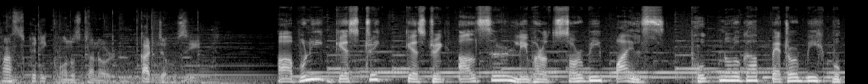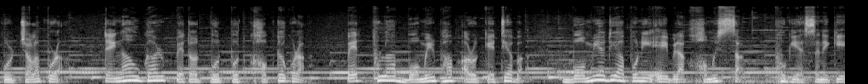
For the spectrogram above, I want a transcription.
সাংস্কৃতিক অনুষ্ঠানৰ কাৰ্যসূচী। আপুনি গেষ্ট্ৰিক গেষ্ট্ৰিক আলচাৰ লিভাৰত চৰ্বি পাইলছ ভোক নলগা পেটৰ বিষ বুকুৰ জ্বলাপোৰা টেঙা উগাৰ পেটত বুট বুট শব্দ কৰা পেট ফুলা বমিৰ ভাৱ আৰু কেতিয়াবা বমি আদি আপুনি এইবিলাক সমস্যাত ভুগি আছে নেকি?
